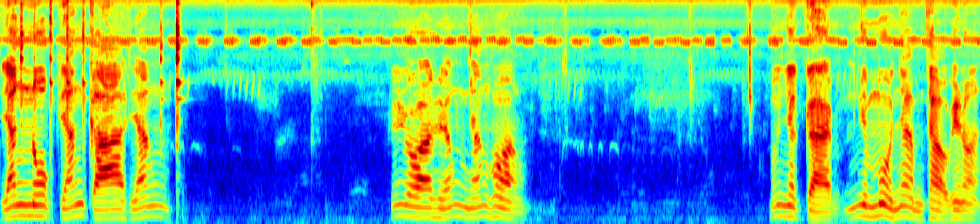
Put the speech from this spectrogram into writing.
เสียังนกเสียังกาเสียังพี่ว่าเสียงหยังห้องบรรยากาศนี่ม่วย่ำเท่าพี่น้อง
